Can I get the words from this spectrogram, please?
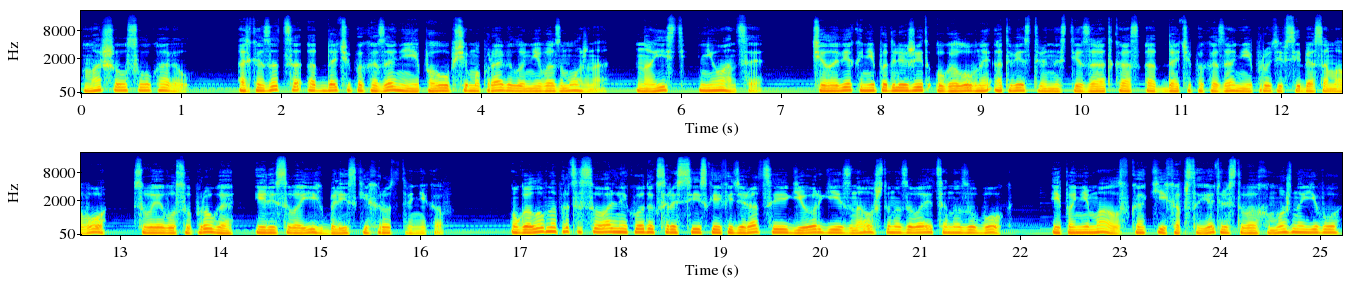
Маршал слукавил. Отказаться от дачи показаний по общему правилу невозможно, но есть нюансы. Человек не подлежит уголовной ответственности за отказ от дачи показаний против себя самого, своего супруга или своих близких родственников. Уголовно-процессуальный кодекс Российской Федерации Георгий знал, что называется, на зубок, и понимал, в каких обстоятельствах можно его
